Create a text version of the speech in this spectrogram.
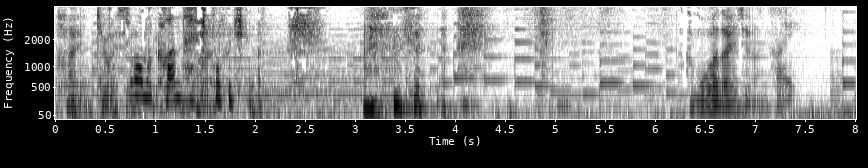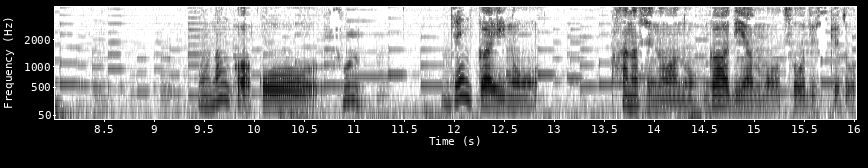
はい気はしますけど。も変わんないとはい思うけど、そこが大事なんです。はい。もうなんかこそれう。前回の話のあのガーディアンもそうですけど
